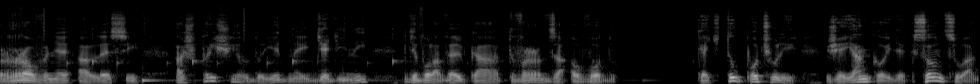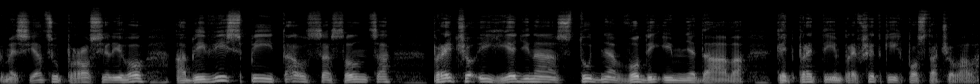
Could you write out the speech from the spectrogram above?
rovne a lesy, až prišiel do jednej dediny, kde bola veľká tvrdza o vodu. Keď tu počuli, že Janko ide k slncu a k mesiacu, prosili ho, aby vyspýtal sa slnca, prečo ich jediná studňa vody im nedáva, keď predtým pre všetkých postačovala.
